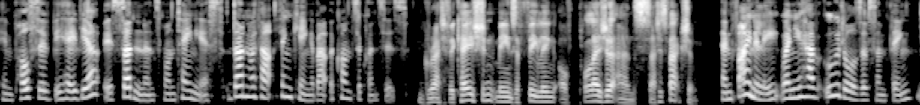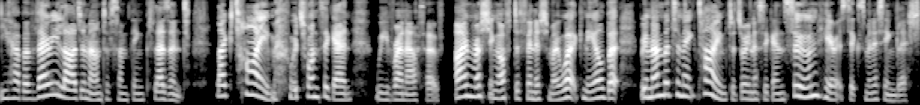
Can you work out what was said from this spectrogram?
Impulsive behavior is sudden and spontaneous, done without thinking about the consequences. Gratification means a feeling of pleasure and satisfaction. And finally, when you have oodles of something, you have a very large amount of something pleasant, like time, which once again we've run out of. I'm rushing off to finish my work, Neil, but remember to make time to join us again soon here at 6 Minute English.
